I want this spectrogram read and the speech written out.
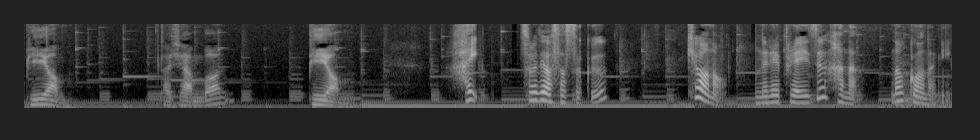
비염. 다시 한번 비염. はいそれでは早速今日の「ヌレプレイズ花」のコーナーに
